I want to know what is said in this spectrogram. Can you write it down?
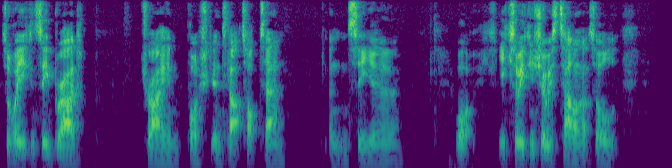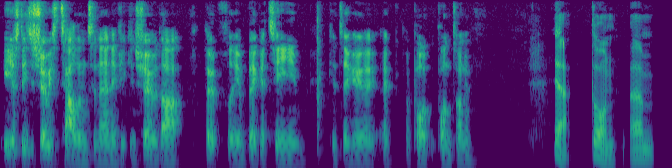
so where you can see Brad try and push into that top ten and see uh, what so he can show his talent. That's all. He just needs to show his talent, and then if he can show that, hopefully a bigger team can take a, a, a punt punt on him. Yeah, Dawn, um,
